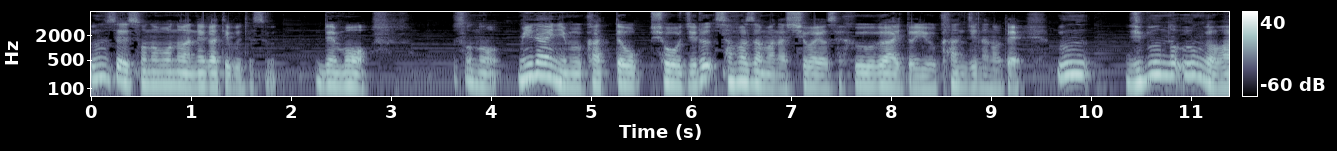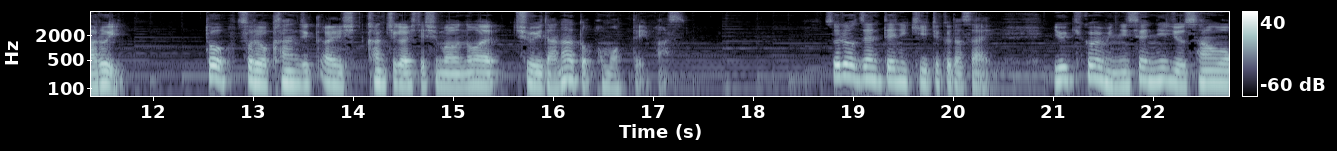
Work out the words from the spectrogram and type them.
運勢そのものはネガティブです。でも、その未来に向かって生じる様々なしわ寄せ、不具合という感じなので、運、自分の運が悪いと、それを勘違いし勘違いしてしまうのは注意だなと思っています。それを前提に聞いてください。有機暦2023を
